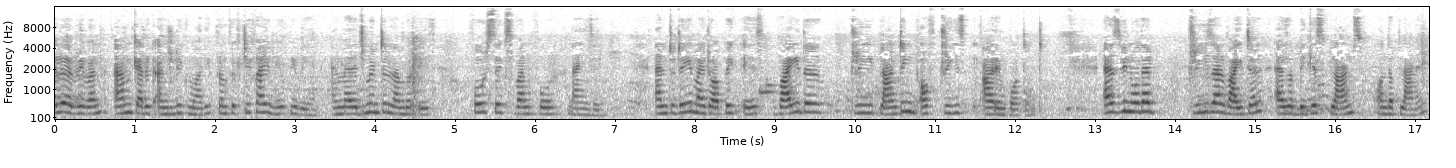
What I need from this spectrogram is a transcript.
Hello everyone, I am Cadet Anjali Kumari from 55 UPBN and my regimental number is 461490. And today my topic is why the tree planting of trees are important. As we know that trees are vital as the biggest plants on the planet.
